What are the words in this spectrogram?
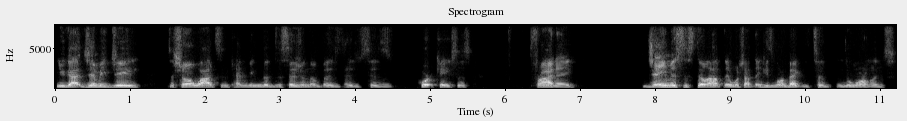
you got Jimmy G, Deshaun Watson pending the decision of his, his, his court cases Friday. Jameis is still out there, which I think he's going back to New Orleans.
